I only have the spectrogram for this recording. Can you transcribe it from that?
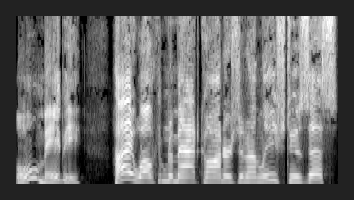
Oh, maybe. Hi, welcome to Matt Connarton Unleashed. Who's this?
